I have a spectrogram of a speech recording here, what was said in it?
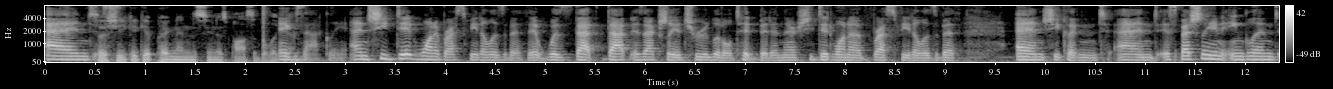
And so she could get pregnant as soon as possible again. Exactly. And she did want to breastfeed Elizabeth. It was that that is actually a true little tidbit in there. She did want to breastfeed Elizabeth and she couldn't. And especially in England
